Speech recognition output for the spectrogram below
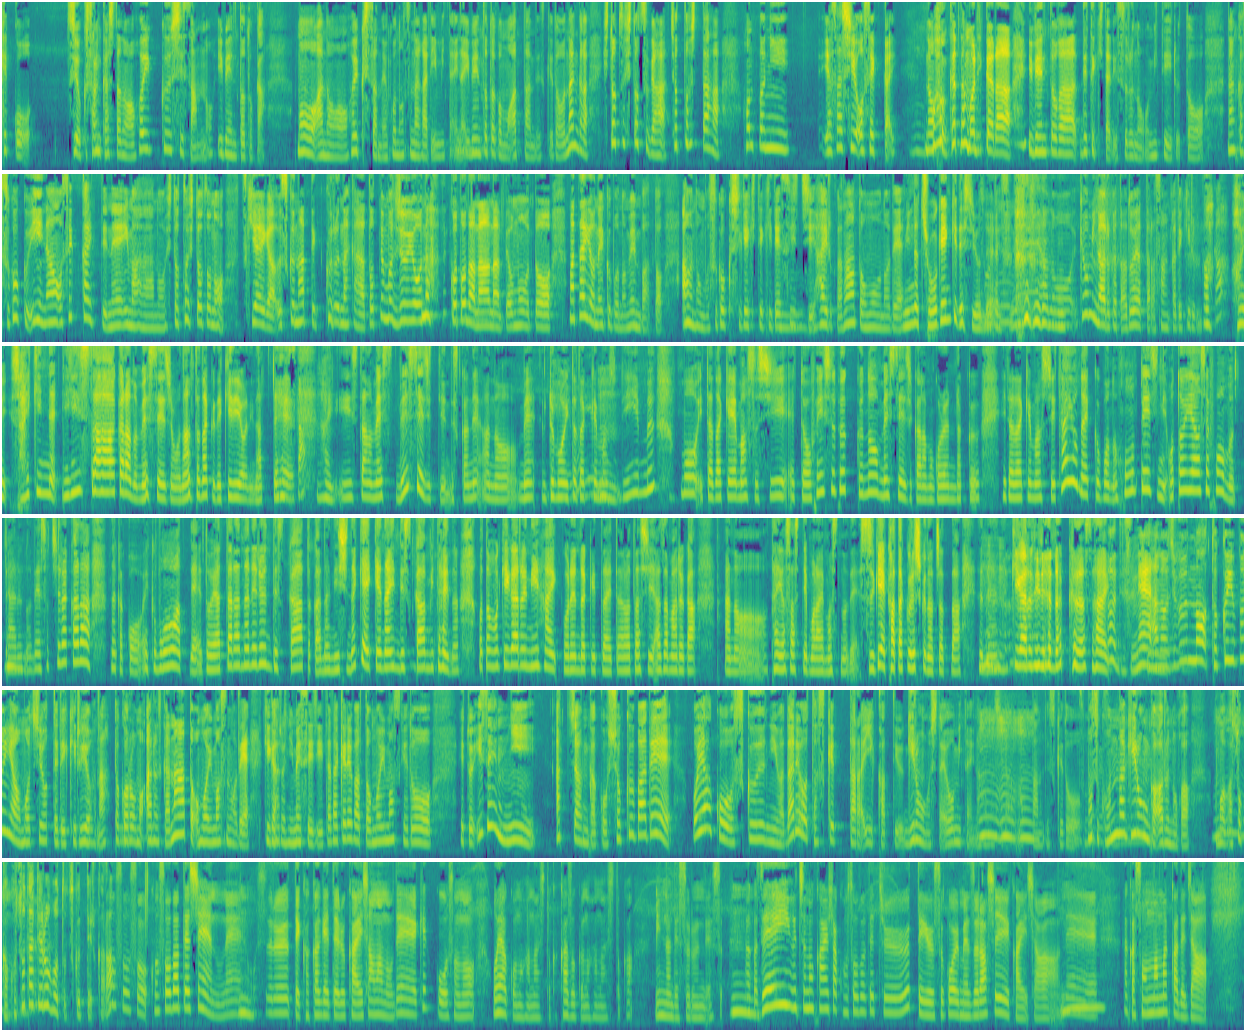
結構強く参加したのは、保育士さんのイベントとか、もう、あの、保育士さんの横のつながりみたいなイベントとかもあったんですけど、なんか、一つ一つが、ちょっとした、本当に優しいおせっかい。の塊からイベントが出てきたりするのを見ていると、なんかすごくいいな、おせっかいってね、今、あの、人と人との付き合いが薄くなってくる中、とっても重要な ことだな、なんて思うと、まあ、太陽のエクボのメンバーと会うのもすごく刺激的で、スイッチ入るかなと思うので、みんな超元気ですよね。そうですね。あの、興味のある方はどうやったら参加できるんですか？あ、はい。最近ね、インスタからのメッセージもなんとなくできるようになって、インスタ？はい。インスタのメッセメッセージっていうんですかね。あの、メールもいただけます。うん DM もいただけますし、えっと、Facebook のメッセージからもご連絡いただけますし、太陽のエクボのホームページにお問い合わせフォームってあるので、そちらから、なんかこう、エクボママってどうやったらなれるんですかとか、何しなきゃいけないんですかみたいなことも気軽に、はい、ご連絡いただいたら、私、あざまるが、あのー対応させてもらいますので、すげえ堅苦しくなっちゃった。ね、気軽に連絡ください。そうですね、あの自分の得意分野を持ち寄ってできるようなところもあるかなと思いますので、気軽にメッセージいただければと思いますけど、えっと、以前にあっちゃんがこう職場で親子を救うには誰を助けたらいいかっていう議論をしたよみたいな話があったんですけど、まずこんな議論があるのが、まあ、そっか、子育てロボット作ってるから？そう。そう。そう子育て支援のね、うん。をするって掲げてる会社なので結構その親子の話とか家族の話とかみんなでするんです、うん。なんか全員うちの会社子育て中っていうすごい珍しい会社で、なんかそんな中でじゃあ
